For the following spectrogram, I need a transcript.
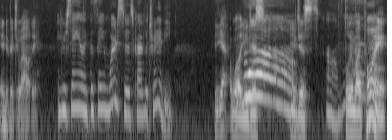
individuality. You're saying like the same words to describe the Trinity. Yeah. Well, you Whoa. just you just Oh, blew my point.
